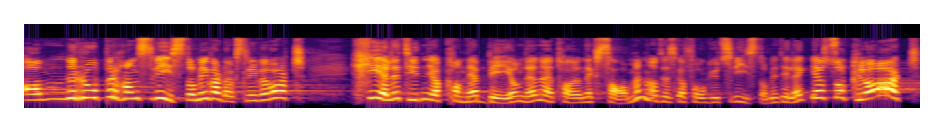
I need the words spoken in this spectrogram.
anroper hans visdom i hverdagslivet vårt. Hele tiden. Ja, kan jeg be om det når jeg tar en eksamen? At jeg skal få Guds visdom i tillegg? Ja, så klart!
